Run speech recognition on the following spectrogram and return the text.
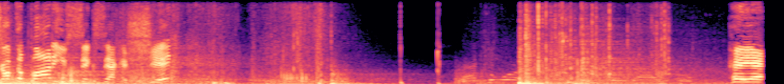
Drop the body, you sick sack of shit! Hey,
